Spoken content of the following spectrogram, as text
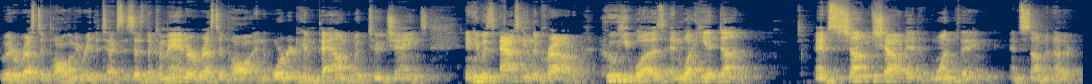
who had arrested Paul. Let me read the text. It says, The commander arrested Paul and ordered him bound with two chains. And he was asking the crowd who he was and what he had done. And some shouted one thing and some another.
